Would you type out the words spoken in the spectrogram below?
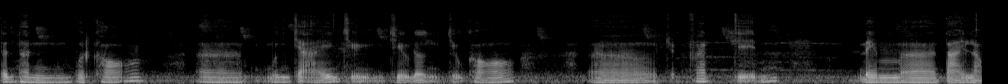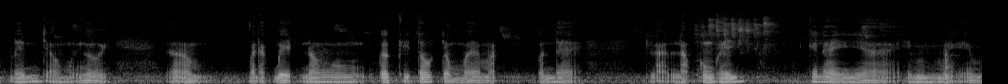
tinh thần vượt khó à, bươn chải chịu chịu đựng chịu khó à, phát triển đem à, tài lộc đến cho mọi người. À, và đặc biệt nó cực kỳ tốt trong về mặt vấn đề là lọc không khí. Cái này à, em em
